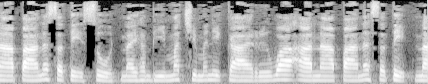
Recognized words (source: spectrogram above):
ณาปานสติสูตรในคัมภีร์มัชฌิมนิกาย หรือว่าอาณาปานสติใน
